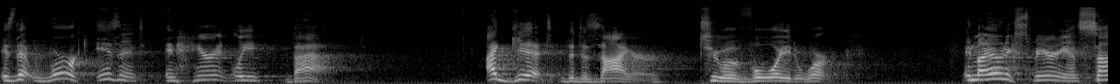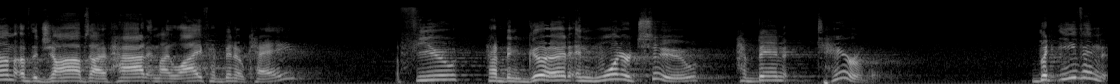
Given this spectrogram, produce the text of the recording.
is that work isn't inherently bad. I get the desire to avoid work. In my own experience, some of the jobs I've had in my life have been okay, a few have been good, and one or two have been terrible. But even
